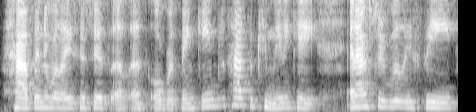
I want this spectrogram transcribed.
happen in relationships of us overthinking. We just have to communicate and actually really see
